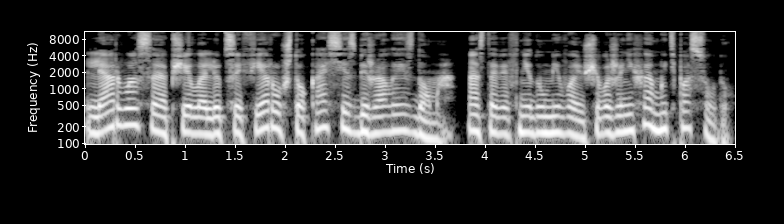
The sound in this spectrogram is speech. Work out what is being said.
Лярва сообщила Люциферу, что Касси сбежала из дома, оставив недоумевающего жениха мыть посуду.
